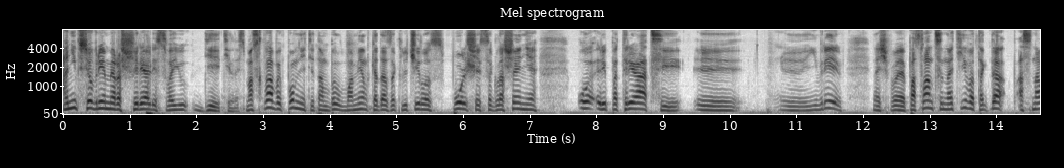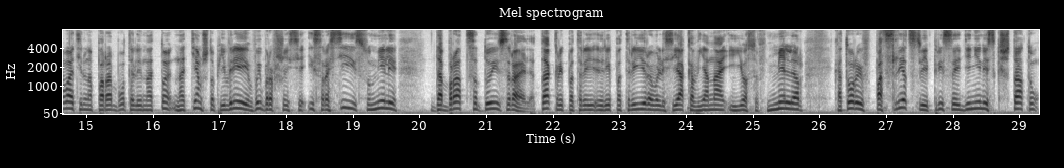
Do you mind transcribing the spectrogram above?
они все время расширяли свою деятельность. Москва, вы помните, там был момент, когда заключила с Польшей соглашение о репатриации э, э, евреев. Значит, э, посланцы Натива тогда основательно поработали над, то, над тем, чтобы евреи, выбравшиеся из России, сумели добраться до Израиля. Так репатри... репатриировались Яков Яна и Йосиф Меллер, которые впоследствии присоединились к штату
